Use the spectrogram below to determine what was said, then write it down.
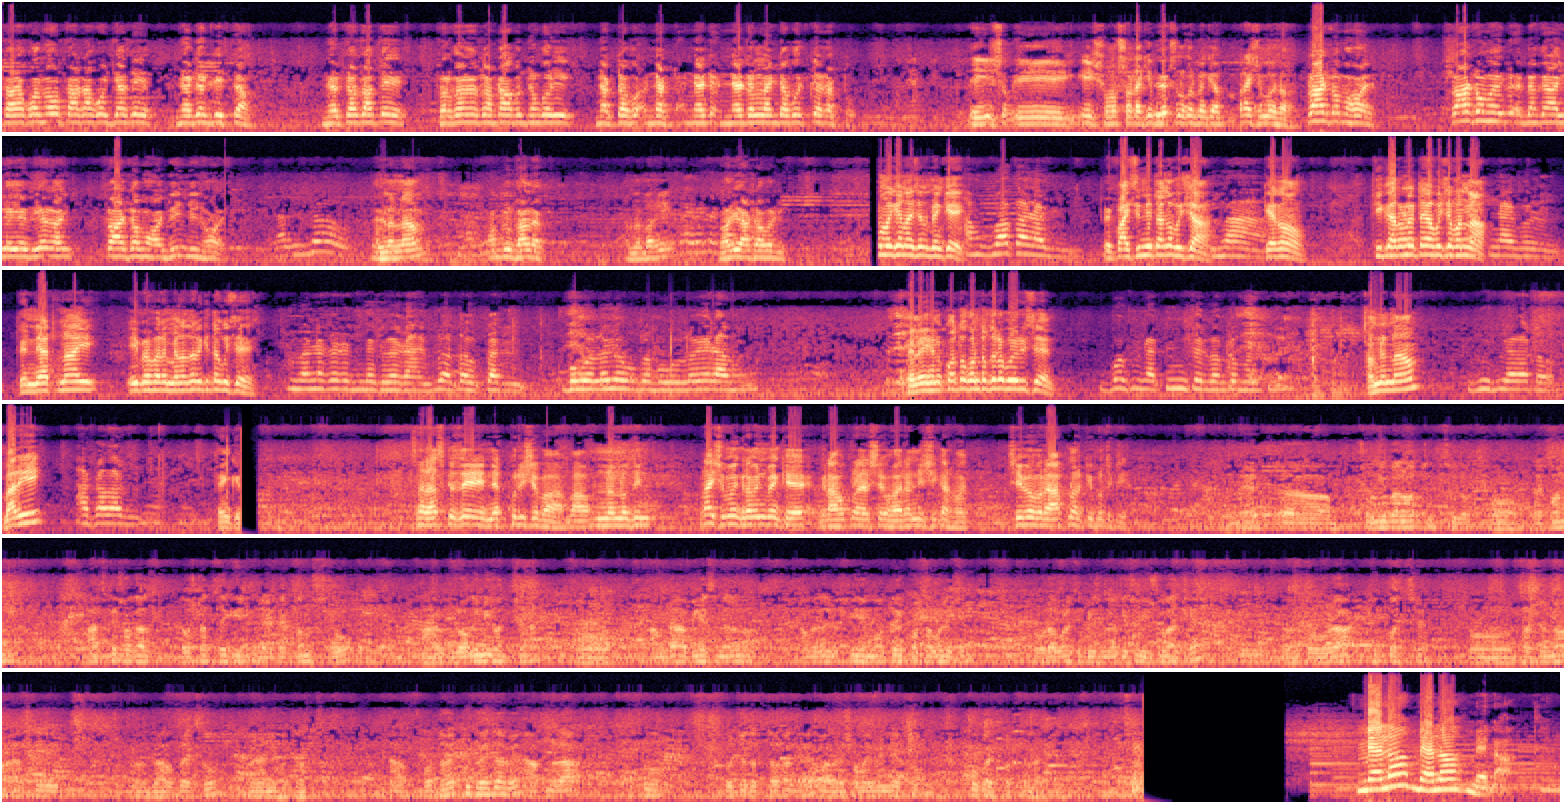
তারা কোনো টাকা করছে নেটের ডিস্টার্ব নেটটা যাতে সরকারের আমরা আবেদন করি নেটটা নেট- নেট- নেটের লাইনটা পরিষ্কার রাখতো। এই এই- সমস্যাটা কি বক্সনগর ব্যাংকে প্রায় সময় হয়? প্রায় সময় হয়। প্রায় সময় ব্যাংকে দিয়ে প্রায় সময় হয় দিন দিন হয়। আপনার নাম? আব্দুল খালেক। আপনার বাড়ি? বাড়ি আশাবাড়ি। সময় কেন ব্যাংকে পাইছেন নি টাকা পয়সা কেন? কি কারণে টাকা পয়সা পান না? নাই বলে তো নেট নাই এই ব্যাপারে ম্যানেজারে কিতা কইছে? বউ বউ তাহলে এখানে কত ঘণ্টা ধরে বই রয়েছেন বলছি না তিন চার ঘণ্টা বসি আপনার নাম? বাড়ি? আশাবাদী থ্যাংক ইউ স্যার আজকে যে নেট পরিষেবা বা অন্যান্য দিন প্রায় সময় গ্রামীণ ব্যাংকে গ্রাহকরা এসে হয়রানির শিকার হয় সেই ব্যাপারে আপনার কি প্রতিক্রিয়া? নেট আহ, শনিবারও ঠিক ছিল। তো এখন আজকে সকাল দশটার থেকে নেট একদম স্লো আর লগ ইনই হচ্ছে না। তো আমরা বিএসএনএল আমাদের পিএমওতে কথা বলেছি। তো ওরা বলেছে বিএসএনএল কিছু ইস্যু আছে। তো ওরা ঠিক করছে। তো তার জন্য আজকে গ্রাহকরা একটু হয়রানি হতে হচ্ছে। এটা বোধ হয় ঠিক হয়ে যাবে। আপনারা একটু ধৈর্য ধরতে লাগবে মানে সবাই মিলে একটু কোপারেট করতে লাগবে। মেলা মেলা মেলা।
